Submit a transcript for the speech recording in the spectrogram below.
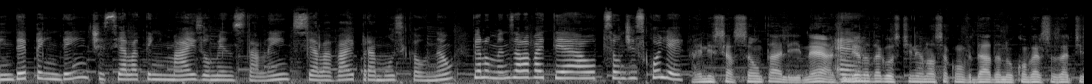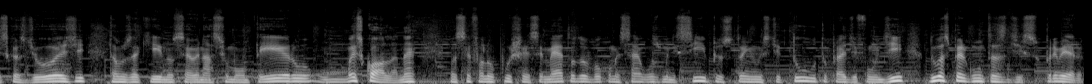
independente se ela tem mais ou menos talento, se ela vai para música ou não, pelo menos ela vai ter a opção de escolher. A iniciação tá ali, né? A Juliana é. D'Agostini é nossa convidada no Conversas Artísticas de hoje. Estamos aqui no Céu Inácio Monteiro, uma escola, né? Você falou, puxa, esse método vou começar em alguns municípios, em um instituto para difundir. Duas perguntas disso. Primeiro,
